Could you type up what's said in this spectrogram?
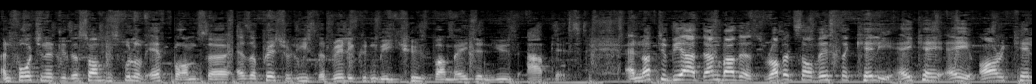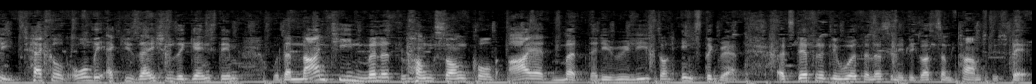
Unfortunately, the song is full of F-bombs, so as a press release, it really couldn't be used by major news outlets. And not to be outdone by this, Robert Sylvester Kelly, aka R. Kelly, tackled all the accusations against him with a 19 minute long song called I Admit that he released on Instagram. It's definitely worth a listen if you've got some time to spare.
